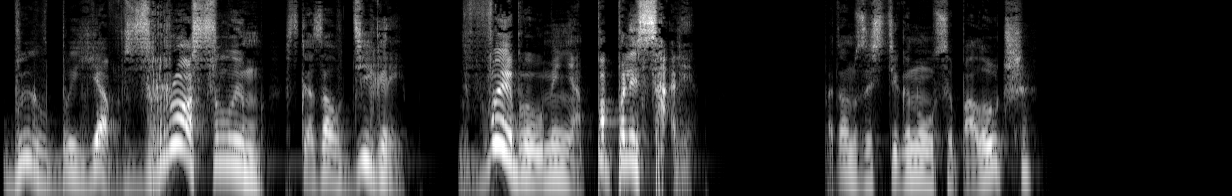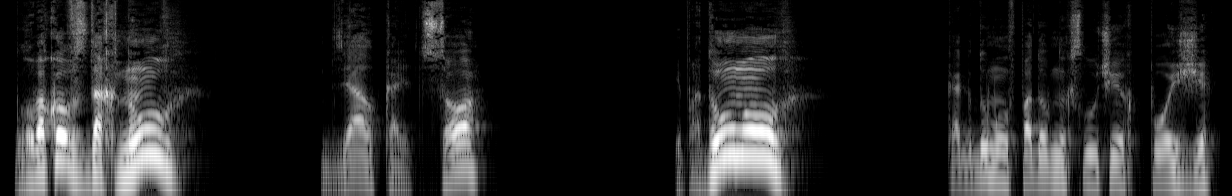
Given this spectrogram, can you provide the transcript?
«Был бы я взрослым!» — сказал Дигори. «Вы бы у меня поплясали!» Потом застегнулся получше, глубоко вздохнул — взял кольцо и подумал, как думал в подобных случаях позже,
